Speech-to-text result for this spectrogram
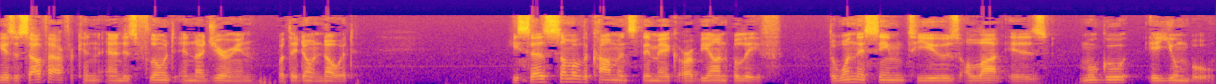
He is a South African and is fluent in Nigerian, but they don't know it. He says some of the comments they make are beyond belief. The one they seem to use a lot is Mugu Iyumbu,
